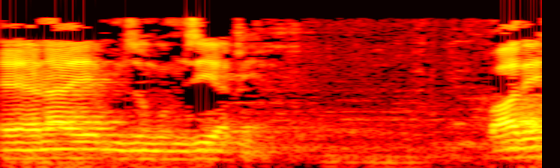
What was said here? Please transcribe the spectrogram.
eh, anayemzungumzia pia wazi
